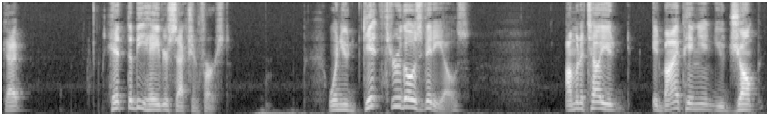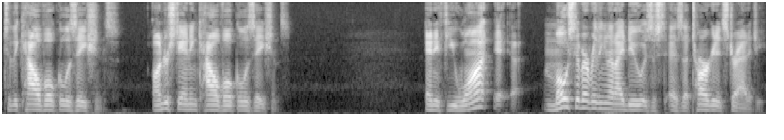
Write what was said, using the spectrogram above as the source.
Okay? Hit the behavior section first. When you get through those videos, I'm going to tell you, in my opinion, you jump to the cow vocalizations, understanding cow vocalizations. And if you want, eh, most of everything that I do is a, a targeted strategy.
